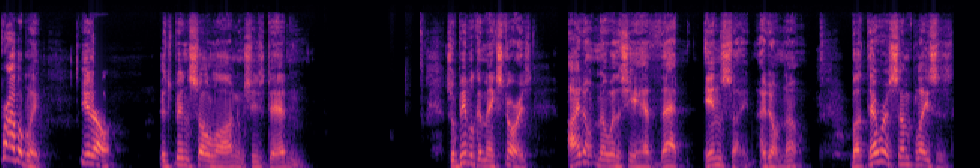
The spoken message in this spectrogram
Probably. You know, it's been so long, and she's dead, and so people can make stories. I don't know whether she had that insight. I don't know. But there were some places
